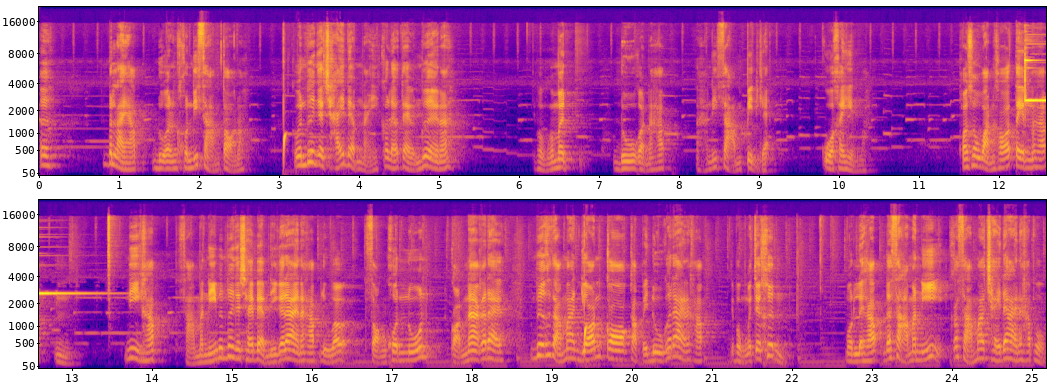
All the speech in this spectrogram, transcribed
เออไม่เป็นไรครับดูอันคนที่สามต่อเนาะเพื่อนๆจะใช้แบบไหนก็แล้วแต่เพื่อนๆนะผมก็มาดูก่อนนะครับอันที่สามปิดแกกลัวใครเห็นวะพรสวรรค์เขาก็เต็มนะครับ อืม นี่ครับสามอันนี้เพื่อนๆจะใช้แบบนี้ก็ได้นะครับ หรือว่าสองคนนู้นก่อนหน้าก็ได้ เพื่อนก็สามารถย้อนกอกลับไปดูก็ได้นะครับเดี๋ยวผมก็จะขึ้น หมดเลยครับ และสามอันนี้ก็สามารถใช้ได้นะครับผม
